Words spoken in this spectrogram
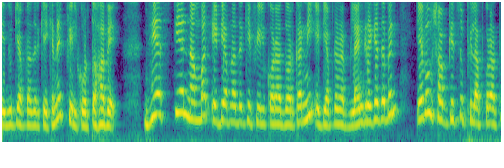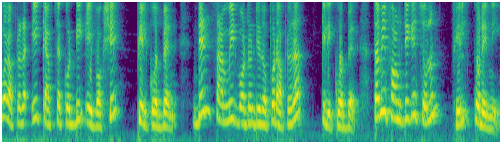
এই দুটি আপনাদেরকে এখানে ফিল করতে হবে। জিএসটিএন নাম্বার এটি আপনাদেরকে ফিল করার দরকার নেই। এটি আপনারা ব্ল্যাঙ্ক রেখে দেবেন এবং সব কিছু ফিল আপ করার পর আপনারা এই ক্যাপচার কোডটি এই বক্সে ফিল করবেন। দেন সাবমিট বটনটির ওপর আপনারা ক্লিক করবেন। তো আমি ফর্মটিকে চলুন ফিল করে নিই।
